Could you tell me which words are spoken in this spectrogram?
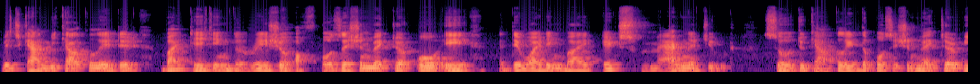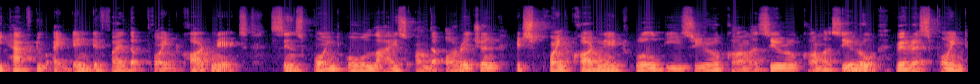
which can be calculated by taking the ratio of position vector OA dividing by its magnitude. So to calculate the position vector, we have to identify the point coordinates. Since point O lies on the origin, its point coordinate will be 0, comma 0, comma 0, whereas point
